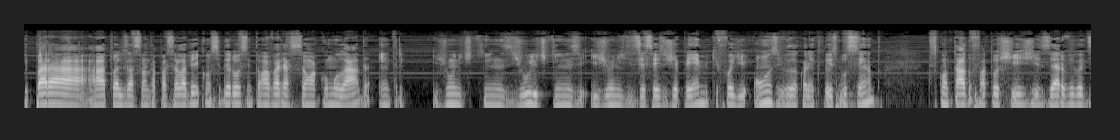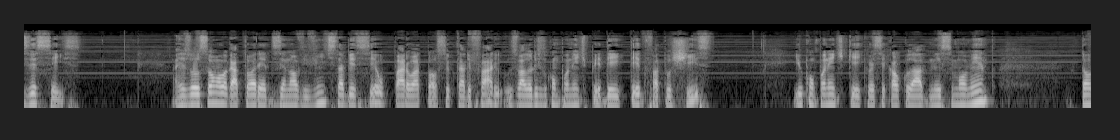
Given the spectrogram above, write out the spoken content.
E para a atualização da parcela B, considerou-se então a variação acumulada entre junho de 15, julho de 15 e junho de 16 do GPM, que foi de 11,42%, descontado o fator X de 0,16. A resolução homologatória 1920 estabeleceu para o atual ciclo tarifário os valores do componente PD e T do fator X e o componente Q que vai ser calculado nesse momento. Então,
